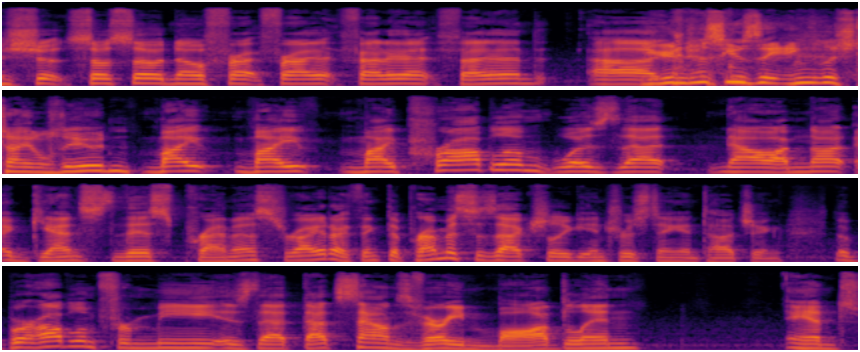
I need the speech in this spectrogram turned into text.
sh- so so no fr- fr- fr- friend. Uh, you can just use the English title, dude. my my my problem was that now I'm not against this premise, right? I think the premise is actually interesting and touching. The problem for me is that that sounds very maudlin and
